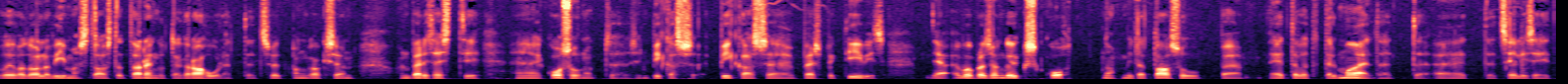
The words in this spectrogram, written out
võivad olla viimaste aastate arengutega rahul, et, et Swedbanki aktsia on, on päris hästi eh, kosunud eh, siin pikas, pikas eh, perspektiivis. ja võib-olla see on ka üks koht, noh, mida tasub ettevõtetel mõelda, et, et, et selliseid,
